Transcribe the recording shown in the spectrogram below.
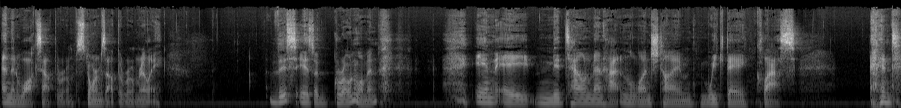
and then walks out the room, storms out the room, really. This is a grown woman in a midtown Manhattan lunchtime weekday class. And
